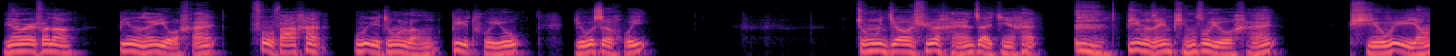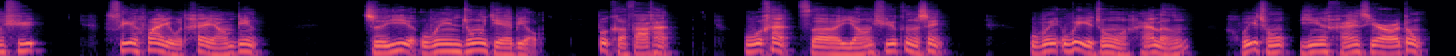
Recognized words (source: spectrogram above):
原文说呢，病人有寒，复发汗，胃中冷，必吐油，油是回。中焦虚寒者禁汗。病人平素有寒，脾胃阳虚，虽患有太阳病，只宜温中解表，不可发汗。无汗则阳虚更甚，温胃中寒冷，蛔虫因寒邪而动。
